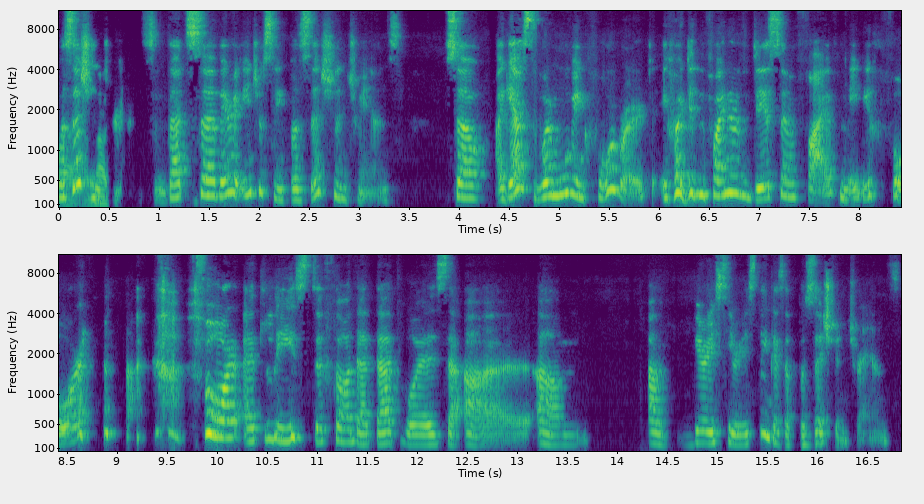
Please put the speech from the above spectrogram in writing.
possession not... trance. That's a very interesting possession trance. So I guess we're moving forward. If I didn't find out the DSM five, maybe four, four at least thought that that was uh, um, a very serious thing as a possession trance.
